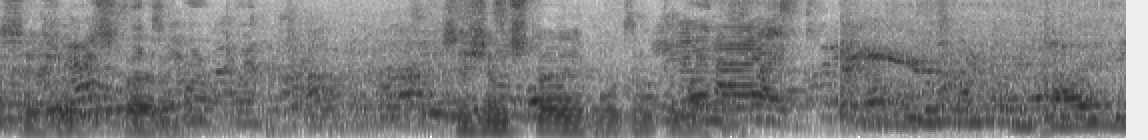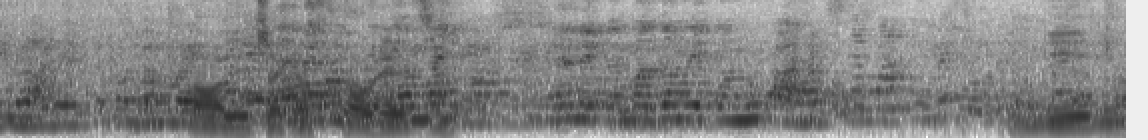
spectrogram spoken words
64. 64,5 cm. Oli czeka w kolejce. Biedna.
